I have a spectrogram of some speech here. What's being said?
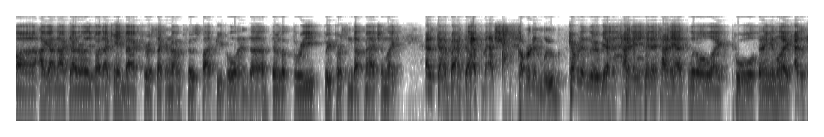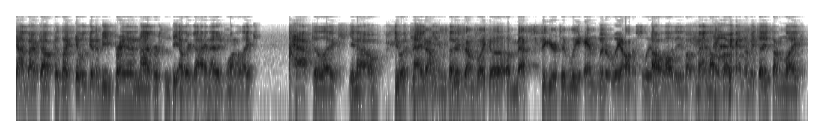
uh, I got knocked out early, but I came back for a second round because there was five people and uh, there was a three three person death match and like I just kind of backed up. Death match covered in lube. Covered in lube, yeah, in a tiny, in a tiny ass little like pool thing, and like I just kind of backed off because like it was gonna be Brandon and I versus the other guy, and I didn't want to like have to like you know do a This tag team sounds, thing. this sounds like a, a mess, figuratively and literally, honestly. oh, but- all the above, man, all the above. and let me tell you something. Like,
